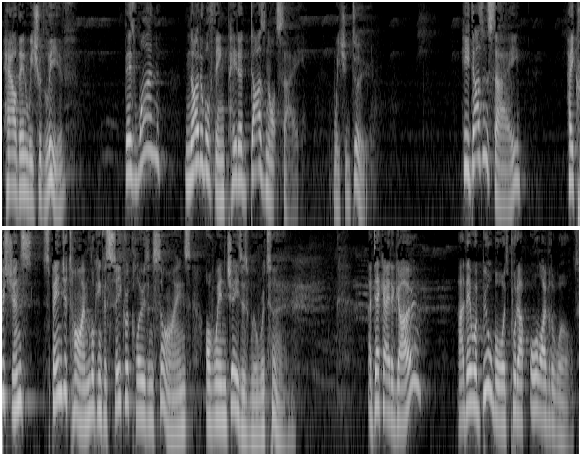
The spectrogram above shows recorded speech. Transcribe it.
how then we should live, there's one notable thing Peter does not say we should do. He doesn't say, hey Christians, spend your time looking for secret clues and signs of when Jesus will return. A decade ago, uh, there were billboards put up all over the world.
